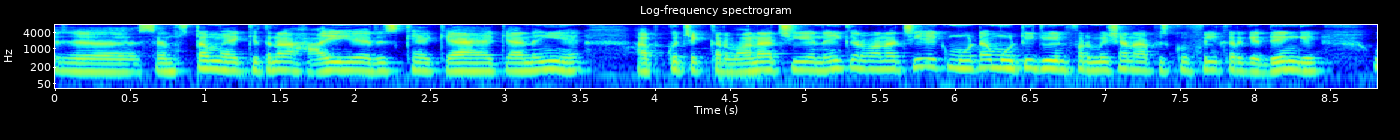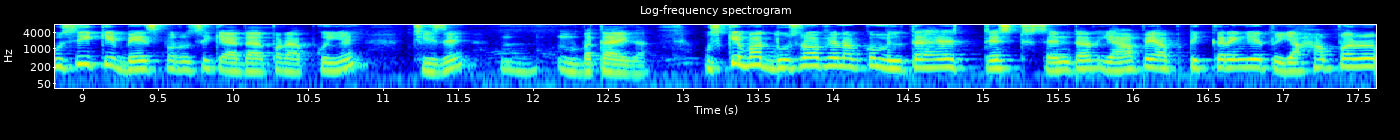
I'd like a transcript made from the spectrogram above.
सिम्स्टम है, कितना हाई है रिस्क है, क्या है, क्या नहीं है, आपको चेक करवाना चाहिए, नहीं करवाना चाहिए। एक मोटा मोटी जो इन्फॉर्मेशन आप इसको फिल करके देंगे, उसी के बेस पर, उसी के आधार पर आपको ये चीज़ें बताएगा। उसके बाद दूसरा ऑप्शन आपको मिलता है टेस्ट सेंटर यहाँ पे आप टिक करेंगे तो यहाँ पर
